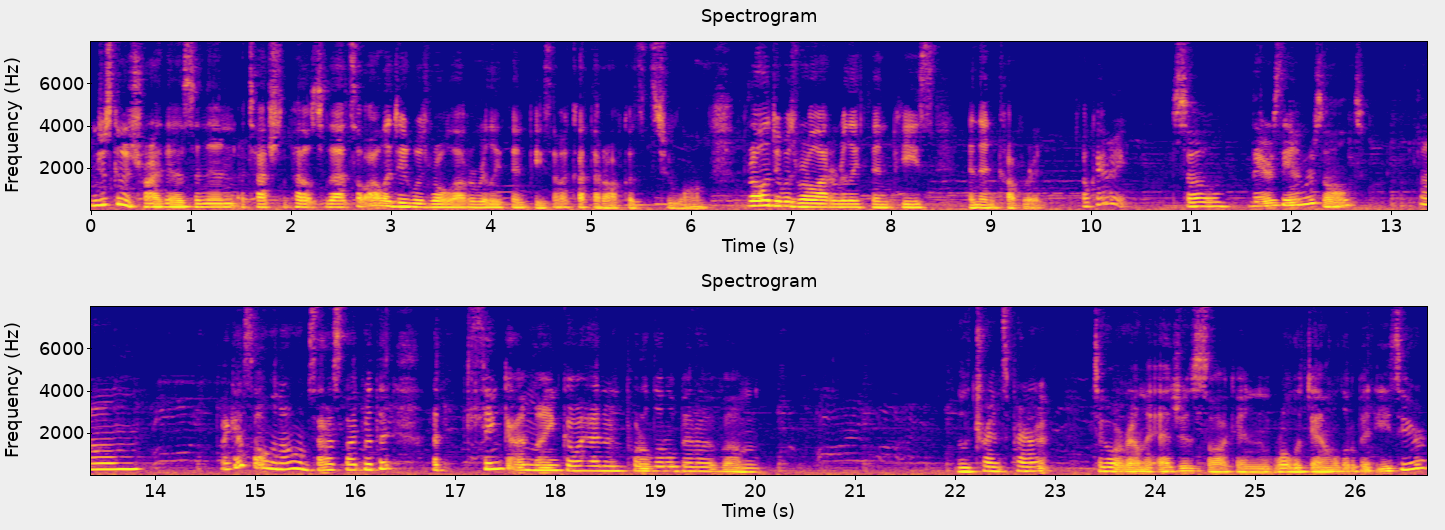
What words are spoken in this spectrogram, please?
I'm just gonna try this and then attach the petals to that. So all I did was roll out a really thin piece. I'm gonna cut that off because it's too long. But all I did was roll out a really thin piece and then cover it. Okay, so there's the end result. Um, I guess all in all, I'm satisfied with it. I think I might go ahead and put a little bit of um, the transparent to go around the edges so I can roll it down a little bit easier.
